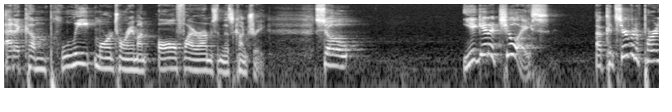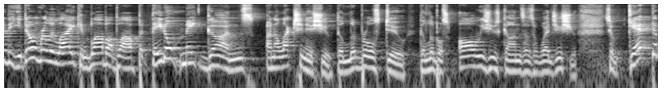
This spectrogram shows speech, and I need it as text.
at a complete moratorium on all firearms in this country. So you get a choice. A conservative party that you don't really like and blah, blah, blah, but they don't make guns an election issue. The liberals do. The liberals always use guns as a wedge issue. So get the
